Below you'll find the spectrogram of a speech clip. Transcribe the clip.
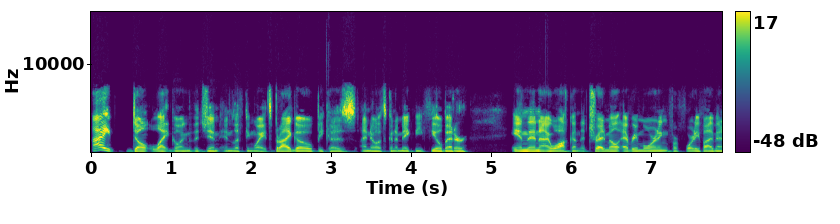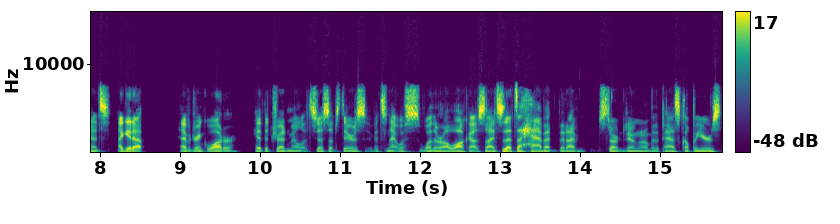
I don't like going to the gym and lifting weights, but I go because I know it's going to make me feel better. And then I walk on the treadmill every morning for 45 minutes. I get up, have a drink of water, hit the treadmill. It's just upstairs. If it's nice weather, I'll walk outside. So that's a habit that I've started doing over the past couple years,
